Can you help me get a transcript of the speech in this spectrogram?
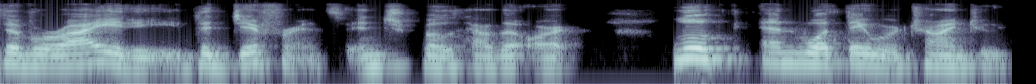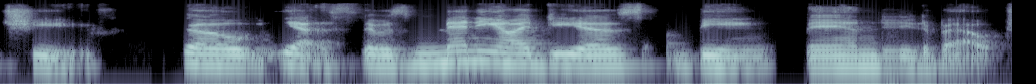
the variety the difference in both how the art looked and what they were trying to achieve so yes there was many ideas being bandied about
